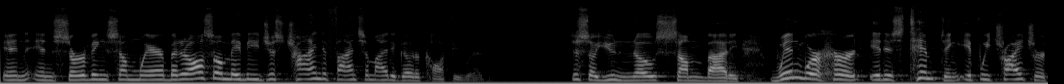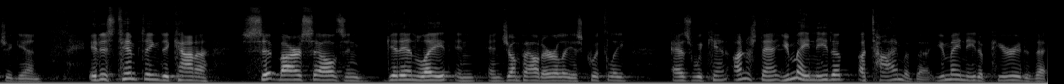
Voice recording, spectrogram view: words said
in, in serving somewhere, but it also may be just trying to find somebody to go to coffee with. Just so you know somebody. When we're hurt, it is tempting, if we try church again, it is tempting to kind of sit by ourselves and get in late and, and jump out early as quickly as we can. Understand, you may need a, a time of that. You may need a period of that.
